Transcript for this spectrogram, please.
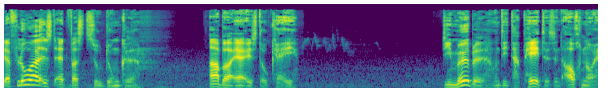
Der Flur ist etwas zu dunkel. Aber er ist okay. Die Möbel und die Tapete sind auch neu.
